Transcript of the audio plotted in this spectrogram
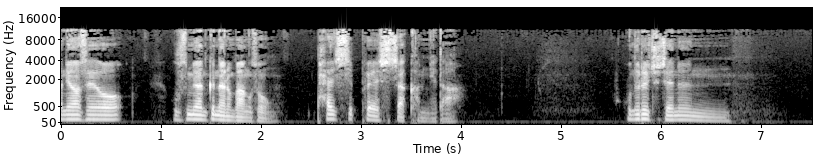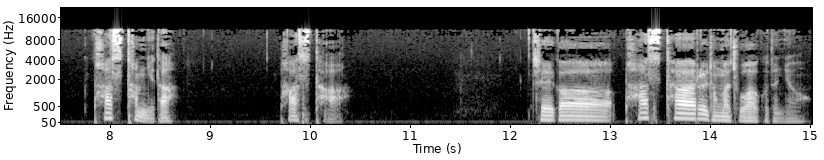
안녕하세요. 웃으면 끝나는 방송 80회 시작합니다. 오늘의 주제는 파스타입니다. 파스타. 제가 파스타를 정말 좋아하거든요.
